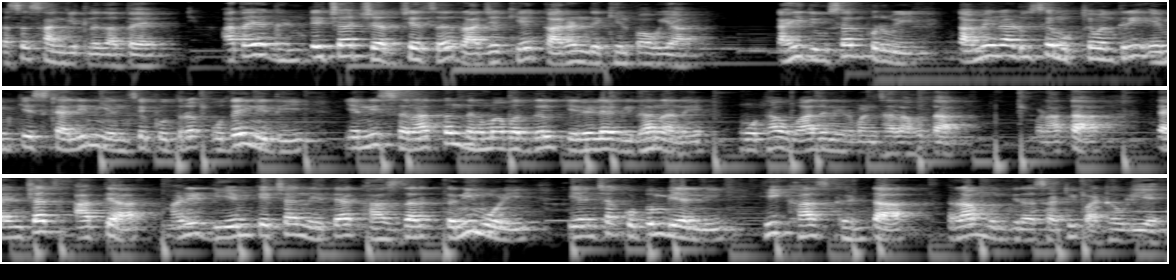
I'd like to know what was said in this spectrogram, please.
असं सांगितलं जात आहे आता या घंटेच्या चर्चेचं राजकीय कारण देखील पाहूया. काही दिवसांपूर्वी तामिळनाडूचे मुख्यमंत्री एम के स्टॅलिन यांचे पुत्र उदयनिधी यांनी सनातन धर्माबद्दल केलेल्या विधानाने मोठा वाद निर्माण झाला होता. पण आता त्यांच्याच आत्या आणि डीएमकेच्या नेत्या खासदार कनिमोळी यांच्या कुटुंबियांनी ही खास घंटा राम मंदिरासाठी पाठवली आहे.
